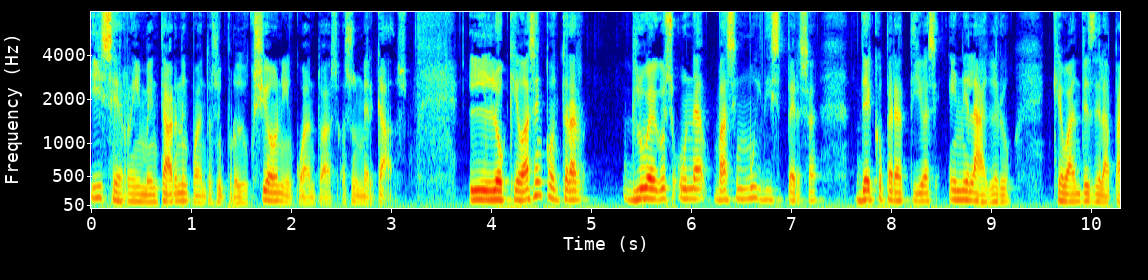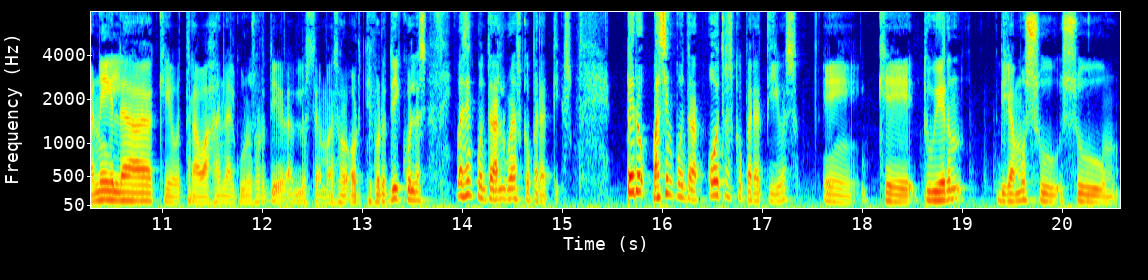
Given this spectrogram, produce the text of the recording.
y se reinventaron en cuanto a su producción y en cuanto a, sus mercados. Lo que vas a encontrar luego es una base muy dispersa de cooperativas en el agro que van desde la panela, que trabajan algunos los temas hortifrutícolas. Vas a encontrar algunas cooperativas. Pero vas a encontrar otras cooperativas eh, que tuvieron, digamos, su, su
